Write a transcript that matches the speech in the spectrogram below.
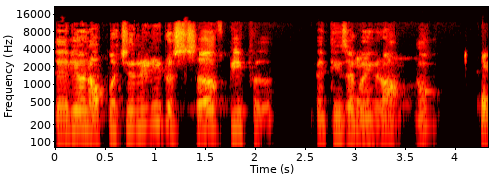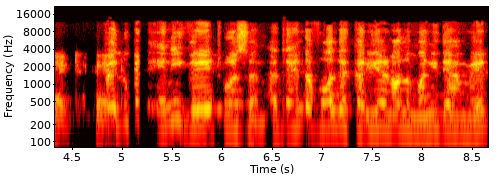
that you have an opportunity to serve people when things are going wrong? No? Correct. Correct. If I look at any great person, at the end of all their career and all the money they have made,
